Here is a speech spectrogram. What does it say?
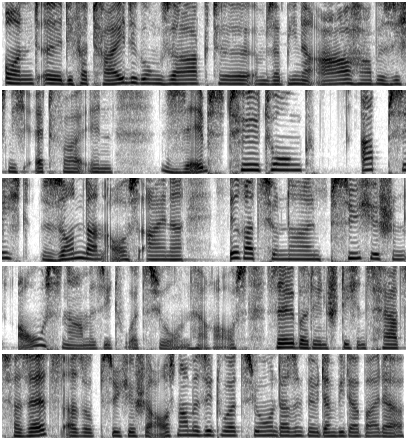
Und äh, die Verteidigung sagte, äh, Sabine A. habe sich nicht etwa in Selbsttötung, Absicht, sondern aus einer irrationalen psychischen Ausnahmesituation heraus selber den Stich ins Herz versetzt, also psychische Ausnahmesituation, da sind wir dann wieder bei der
